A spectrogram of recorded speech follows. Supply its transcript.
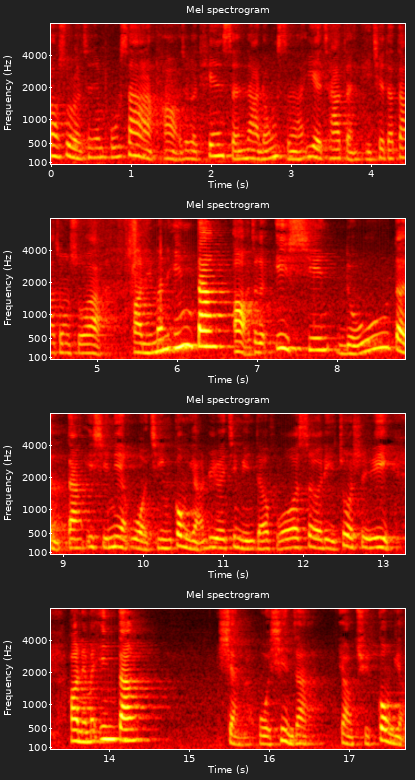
告诉了这些菩萨啊，这个天神啊、龙神啊、夜叉等一切的大众说啊，啊，你们应当啊，这个一心如等当一心念我今供养日月净明得佛舍利，作事意。好，你们应当想，我现在要去供养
